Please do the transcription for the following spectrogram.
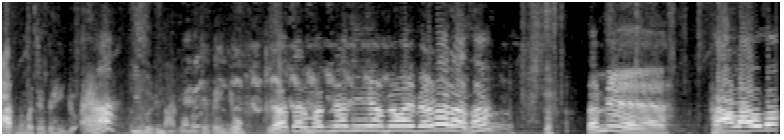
નાકમાં મચ્છર પહેરી ગયો. હા? નાકમાં મચ્છર પહેરી ગયું. લો તાર મગનાથી અમે વેણારા છા તમે ખા લાવજો.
